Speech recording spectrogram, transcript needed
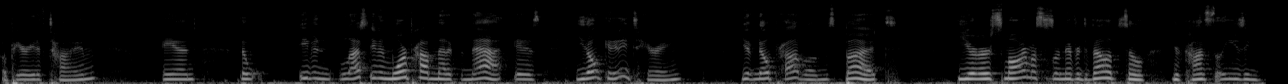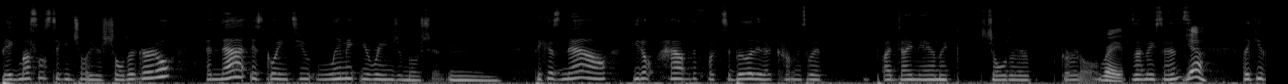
a period of time. And the even less, even more problematic than that is you don't get any tearing, you have no problems, but your smaller muscles are never developed, so you're constantly using big muscles to control your shoulder girdle, and that is going to limit your range of motion Mm. because now you don't have the flexibility that comes with a dynamic shoulder girdle. Right. Does that make sense? Yeah. Like you,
